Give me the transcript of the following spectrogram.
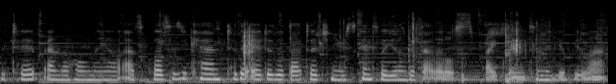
the tip, and the whole nail as close as you can to the edges without touching your skin so you don't get that little spike length in the UV lamp.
